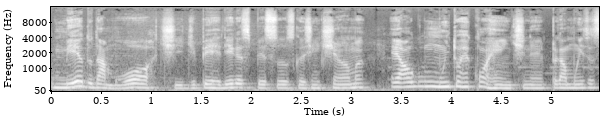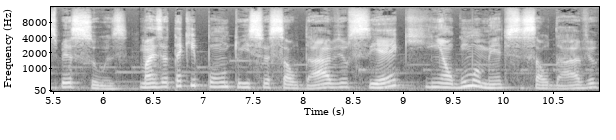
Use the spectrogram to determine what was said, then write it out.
o medo da morte, de perder as pessoas que a gente ama, é algo muito recorrente, né, para muitas pessoas. Mas até que ponto isso é saudável? Se é que em algum momento isso é saudável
